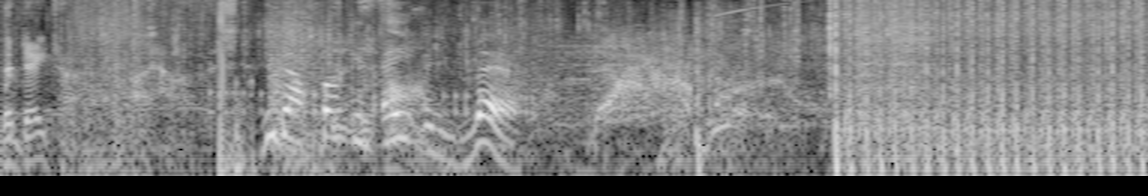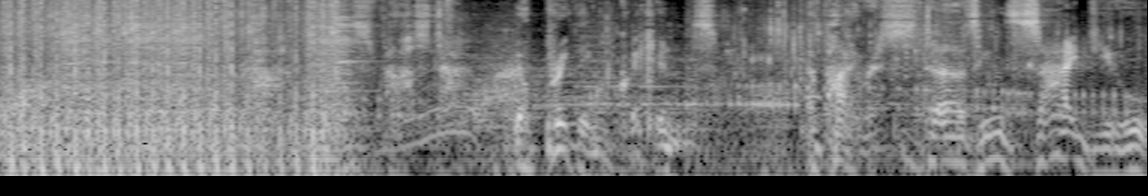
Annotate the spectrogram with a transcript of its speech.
The data I harvest. You got fucking eight and you left. It's faster. Breathing quickens. A virus stirs inside you.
